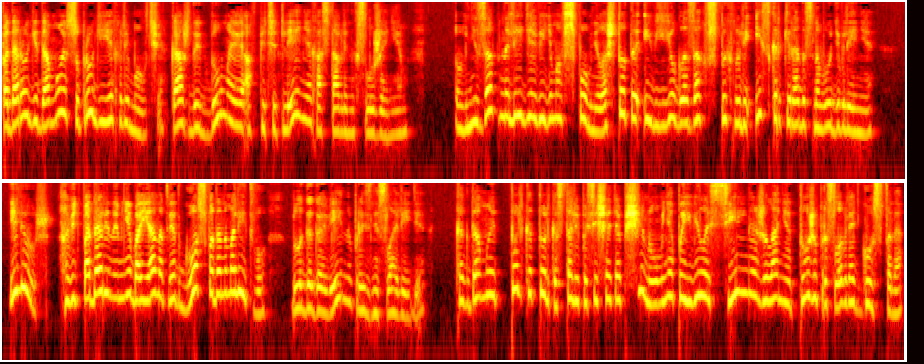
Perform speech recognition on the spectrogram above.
По дороге домой супруги ехали молча, каждый думая о впечатлениях, оставленных служением. Внезапно Лидия, видимо, вспомнила что-то, и в ее глазах вспыхнули искорки радостного удивления. «Илюш, а ведь подаренный мне баян — ответ Господа на молитву!» — благоговейно произнесла Лидия. Когда мы только-только стали посещать общину, у меня появилось сильное желание тоже прославлять Господа.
